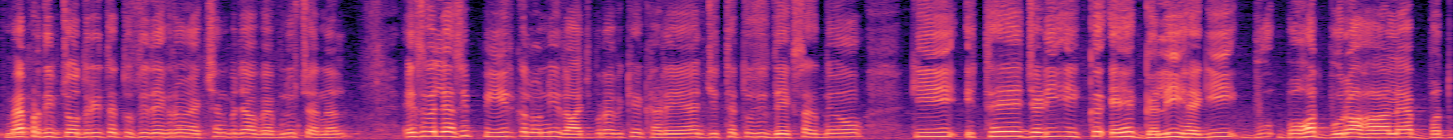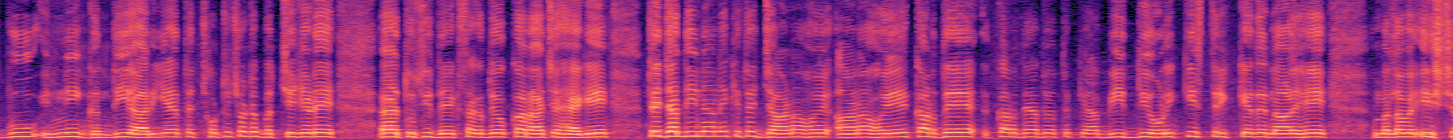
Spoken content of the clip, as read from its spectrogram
ਮੈਂ ਪ੍ਰਦੀਪ ਚੌਧਰੀ ਤੇ ਤੁਸੀਂ ਦੇਖ ਰਹੇ ਹੋ action Punjab web news channel ਇਸ ਵੇਲੇ ਅਸੀਂ ਪੀਰ ਕਲੋਨੀ ਰਾਜਪੁਰਾ ਵਿਖੇ ਖੜੇ ਹਾਂ ਜਿੱਥੇ ਤੁਸੀਂ ਦੇਖ ਸਕਦੇ ਹੋ ਕਿ ਇੱਥੇ ਜਿਹੜੀ ਇੱਕ ਇਹ ਗਲੀ ਹੈਗੀ ਬੁ- ਬਹੁਤ ਬੁਰਾ ਹਾਲ ਹੈ ਬਦਬੂ ਇੰਨੀ ਗੰਦੀ ਆ ਰਹੀ ਹੈ ਤੇ ਛੋਟੇ ਛੋਟੇ ਬੱਚੇ ਜਿਹੜੇ ਅ, ਤੁਸੀਂ ਦੇਖ ਸਕਦੇ ਹੋ ਘਰਾਂ 'ਚ ਹੈਗੇ ਤੇ ਜਦ ਇਹਨਾਂ ਨੇ ਕਿਤੇ ਜਾਣਾ ਹੋਏ ਆਣਾ ਹੋਏ ਘਰ ਦੇ ਘਰਦਿਆਂ ਦੇ ਉੱਤੇ ਕਿਆ ਬੀਤਦੀ ਹੋਣੀ ਕਿਸ ਤਰੀਕੇ ਦੇ ਨਾਲ ਇਹ ਮਤਲਬ ਇਸ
